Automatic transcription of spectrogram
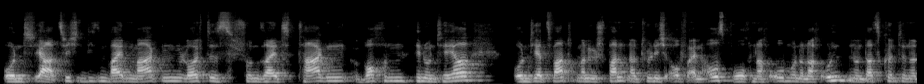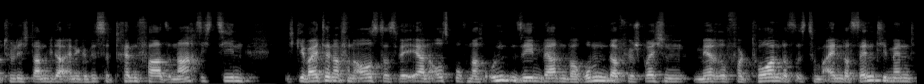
Und ja, zwischen diesen beiden Marken läuft es schon seit Tagen, Wochen hin und her. Und jetzt wartet man gespannt natürlich auf einen Ausbruch nach oben oder nach unten. Und das könnte natürlich dann wieder eine gewisse Trendphase nach sich ziehen. Ich gehe weiter davon aus, dass wir eher einen Ausbruch nach unten sehen werden. Warum? Dafür sprechen mehrere Faktoren. Das ist zum einen das Sentiment.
